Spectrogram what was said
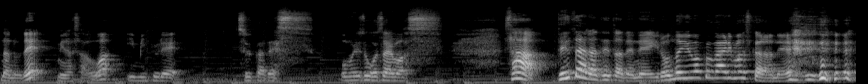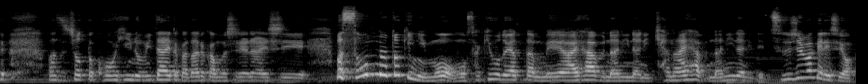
なので、皆さんはイミグレ通過です。おめでとうございます。さあ、出たら出たでね、いろんな誘惑がありますからね。まずちょっとコーヒー飲みたいとかなるかもしれないし、まあそんな時にも、もう先ほどやった May I have 何々、Can I have 何々で通じるわけですよ。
